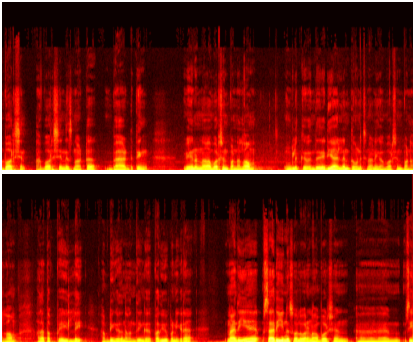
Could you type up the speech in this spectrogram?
Abortion abortion is not a bad thing வேணும்னா அபார்ஷன் பண்ணலாம். உங்களுக்கு வந்து ரெடியாக இல்லைன்னு தோணுச்சுன்னா நீங்கள் அபார்ஷன் பண்ணலாம். அதை தப்பே இல்லை. அப்படிங்கிறத நான் வந்து இங்கே பதிவு பண்ணிக்கிறேன். நான் இது ஏன் சரின்னு சொல்ல வரேன்னா அபார்ஷன் சி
